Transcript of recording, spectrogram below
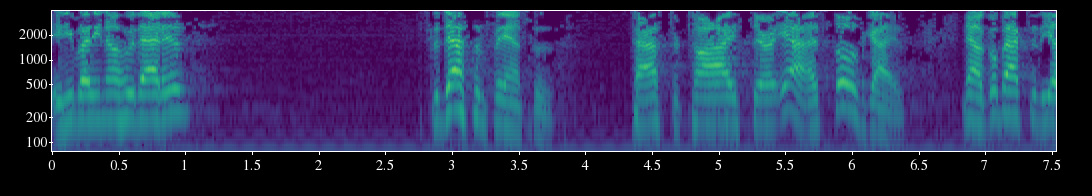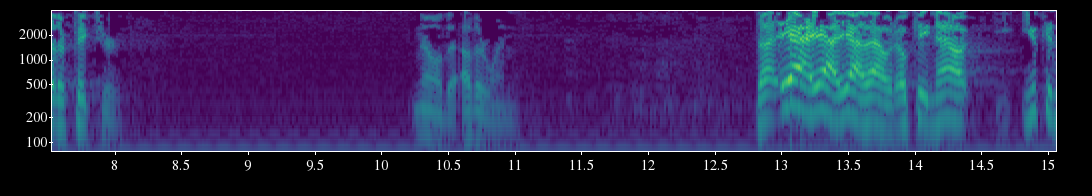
Anybody know who that is? It's the Desinfances. Pastor Ty, Sarah. Yeah, it's those guys. Now go back to the other picture. No, the other one. That, yeah, yeah, yeah, that would. Okay, now you can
